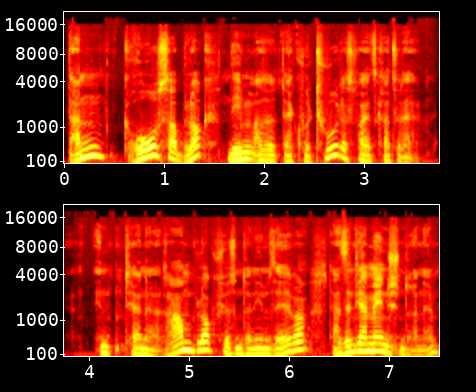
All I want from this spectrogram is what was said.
Dann großer Block, neben also der Kultur, das war jetzt gerade so der interne Rahmenblock fürs Unternehmen selber. Da sind ja Menschen drin, ne,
